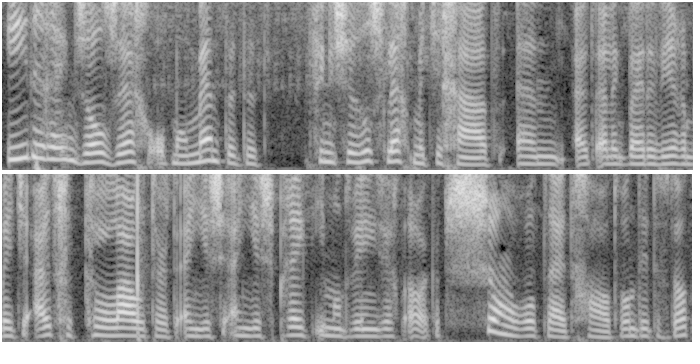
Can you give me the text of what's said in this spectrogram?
Iedereen zal zeggen op het moment dat het financieel heel slecht met je gaat en uiteindelijk ben je er weer een beetje uitgeklauterd en je, en je spreekt iemand weer en je zegt, oh ik heb zo'n rottijd gehad, want dit of dat.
